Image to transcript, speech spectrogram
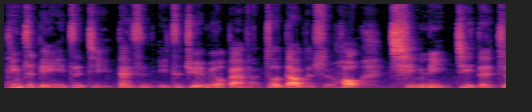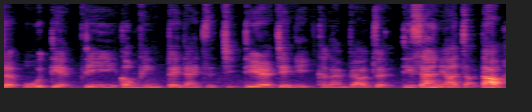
停止贬抑自己，但是你一直觉得没有办法做到的时候，请你记得这五点：第一，公平对待自己；第二，建立客观标准；第三，你要找到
